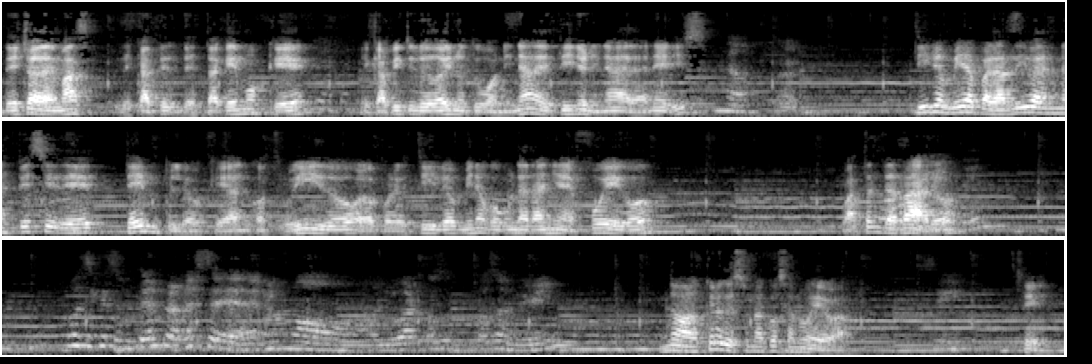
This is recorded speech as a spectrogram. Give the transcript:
de hecho además destaquemos que el capítulo de hoy no tuvo ni nada de Tyrion ni nada de Daenerys, No. Tyrion mira para arriba en una especie de templo que han construido o algo por el estilo. Mira como una araña de fuego. Bastante raro. ¿Vos decís que es un templo? ¿No es el mismo lugar, cosa, cosa de? No, creo que es una cosa nueva. Sí. Sí.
